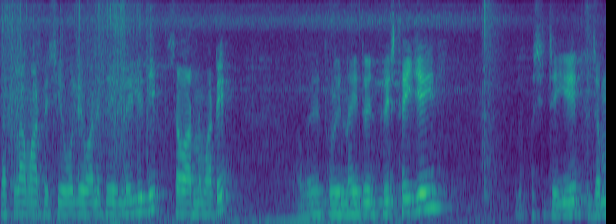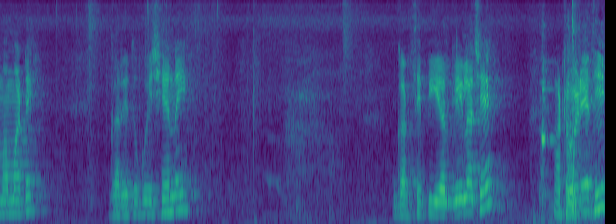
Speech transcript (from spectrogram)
ચકલા માટે સેવો લેવાની તે લઈ લીધી સવારના માટે હવે થોડી નહીં ધોઈને ફ્રેશ થઈ જઈએ એટલે પછી જઈએ જમવા માટે ઘરે તો કોઈ છે નહીં ઘરથી પિયર ગયેલા છે અઠવાડિયાથી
